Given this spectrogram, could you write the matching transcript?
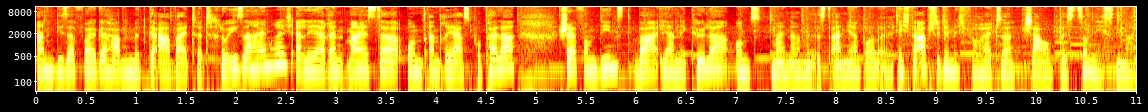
An dieser Folge haben mitgearbeitet Luisa Heinrich, Alea Rentmeister und Andreas Popella. Chef vom Dienst war Janik Köhler und mein Name ist Anja Bolle. Ich verabschiede mich für heute. Ciao, bis zum nächsten Mal.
